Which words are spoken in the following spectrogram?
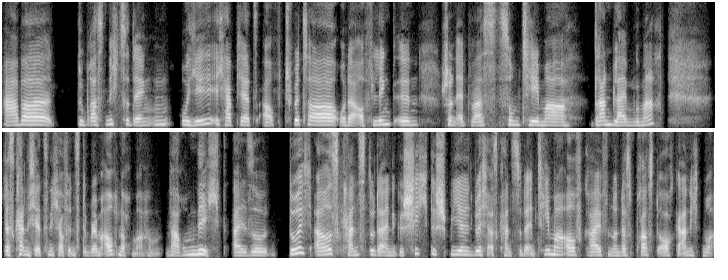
aber Du brauchst nicht zu denken, oh je, ich habe jetzt auf Twitter oder auf LinkedIn schon etwas zum Thema dranbleiben gemacht. Das kann ich jetzt nicht auf Instagram auch noch machen. Warum nicht? Also durchaus kannst du deine Geschichte spielen, durchaus kannst du dein Thema aufgreifen und das brauchst du auch gar nicht nur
